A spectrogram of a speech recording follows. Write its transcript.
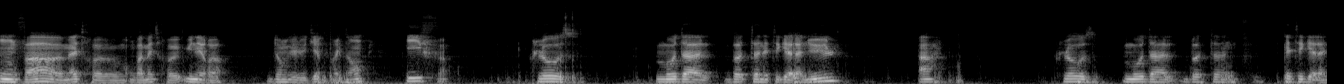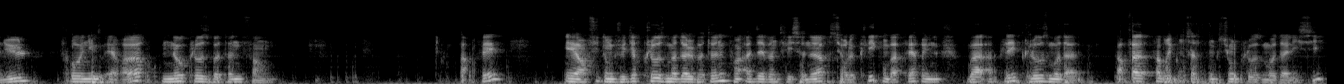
on va, euh, mettre, euh, on va mettre une erreur. Donc je vais lui dire, par exemple, if close modal button est égal à nul, ah, close modal button est égal à nul, throw new error, no close button found. Parfait. Et ensuite, je vais dire close modal button.add event listener. Sur le clic, on va faire une, on va appeler close modal. Alors, fabriquons cette fonction close modal ici.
